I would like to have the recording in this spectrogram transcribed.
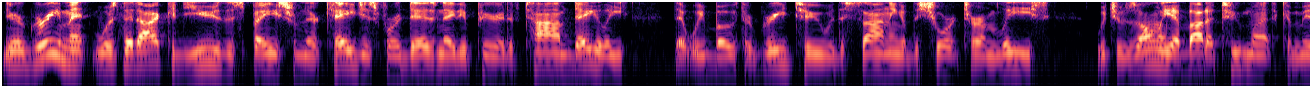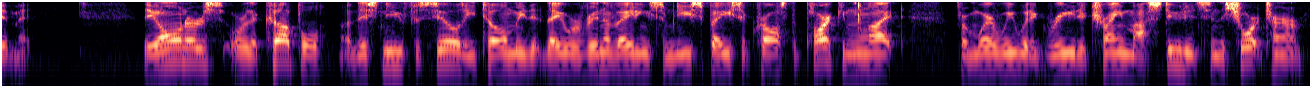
Their agreement was that I could use the space from their cages for a designated period of time daily that we both agreed to with the signing of the short term lease, which was only about a two month commitment. The owners or the couple of this new facility told me that they were renovating some new space across the parking lot from where we would agree to train my students in the short term.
